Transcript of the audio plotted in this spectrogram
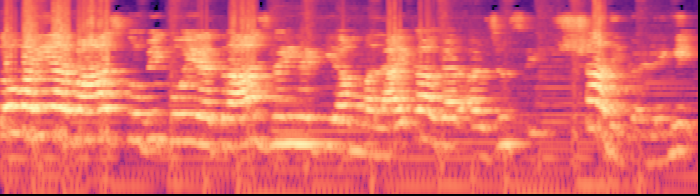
तो वही अरबाज को भी कोई एतराज़ नहीं है कि अब मलाइका अगर अर्जुन से शादी कर लेंगी।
